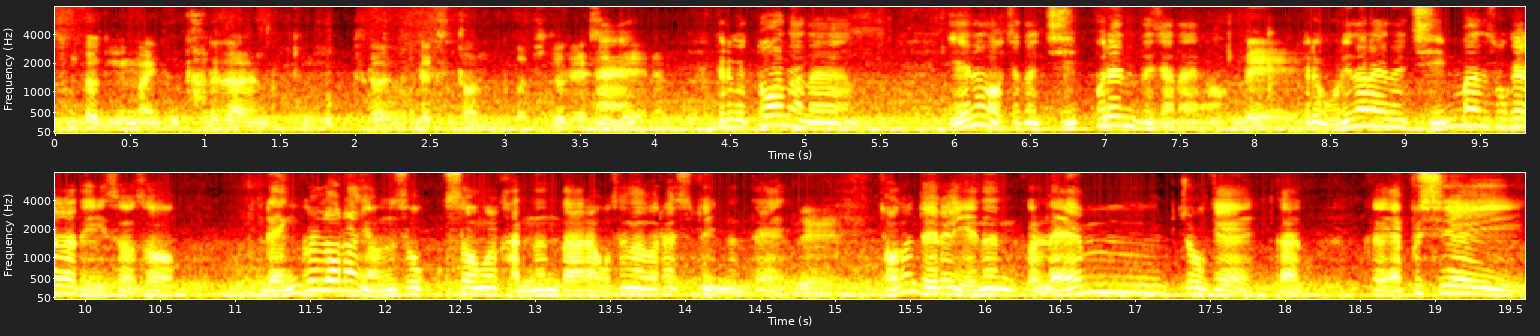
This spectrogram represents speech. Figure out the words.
성격이 많이 좀 다르다는 느낌이 들어요. 렉스턴과 비교를 했을 네. 때에는. 그리고 또 하나는 얘는 어쨌든 지프 브랜드잖아요. 네. 그리고 우리나라에는 지프만 소개가 돼 있어서 랭글러랑 연속성을 갖는다라고 생각을 할 수도 있는데 네. 저는 되려 얘는 그 램 쪽에 그러니까 그 FCA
